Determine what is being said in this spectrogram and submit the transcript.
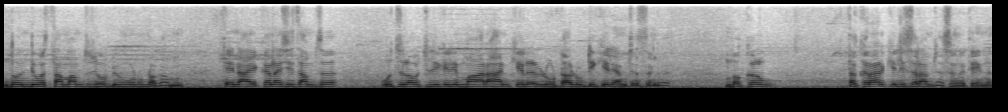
दोन दिवस थांब आमचं झोपडी मोडू नका म्हणून. त्याने ऐकण्याशीच आमचं उचला उचली केली मारहाण केलं लोटालुटी केली आमच्या संग. बकळ तक्रार केली सर आमच्या संग त्यानं.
